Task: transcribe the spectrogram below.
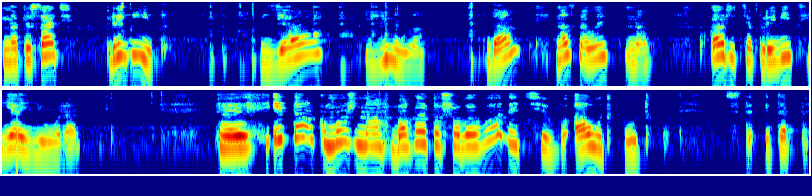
написати Привіт. Я Юра. Да? У нас покажеться Привіт, я Юра. Е, і так можна багато що виводити в і теп-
